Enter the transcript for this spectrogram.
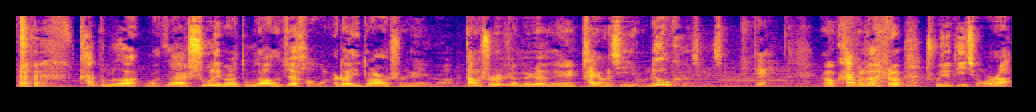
的。开普勒，我在书里边读到的最好玩的一段是那个，当时人们认为太阳系有六颗行星。对。然后开普勒说，除去地球是吧？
